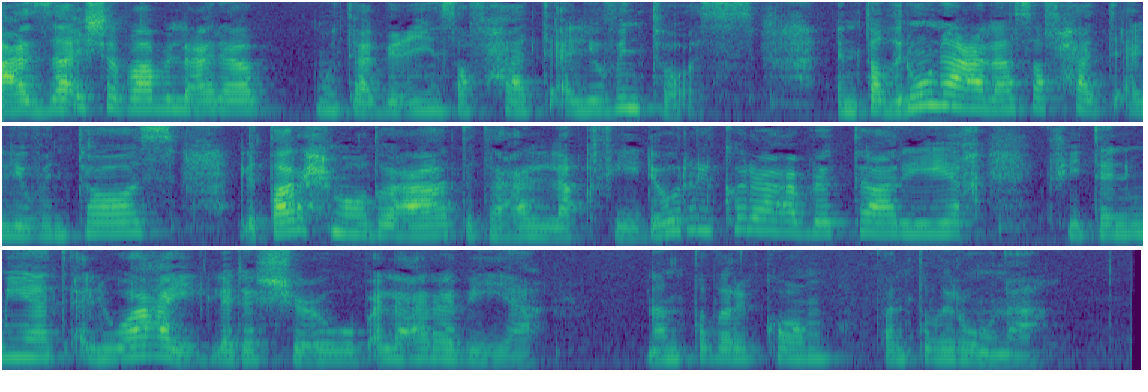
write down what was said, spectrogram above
أعزائي الشباب العرب متابعين صفحة اليوفنتوس. انتظرونا على صفحة اليوفنتوس لطرح موضوعات تتعلق في دور الكرة عبر التاريخ في تنمية الوعي لدى الشعوب العربية. ننتظركم فانتظرونا.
